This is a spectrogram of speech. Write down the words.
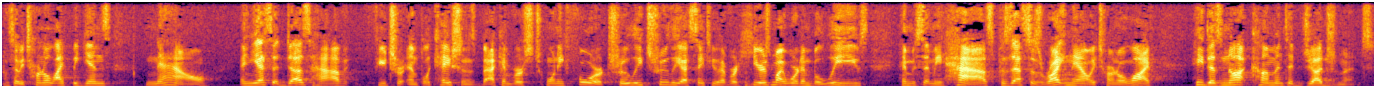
And so eternal life begins now. And yes, it does have future implications. Back in verse 24, truly, truly, I say to you, whoever hears my word and believes him who sent me has, possesses right now eternal life. He does not come into judgment,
